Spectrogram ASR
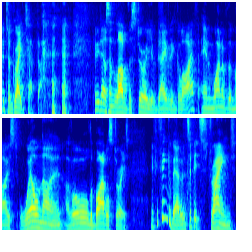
It's a great chapter. Who doesn't love the story of David and Goliath and one of the most well known of all the Bible stories? If you think about it, it's a bit strange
